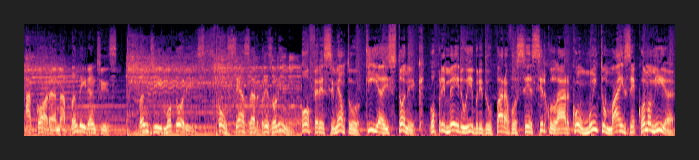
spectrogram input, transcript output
Agora na Bandeirantes, Bande Motores. Com César Bresolim. Oferecimento Kia Stonic, o primeiro híbrido para você circular com muito mais economia.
